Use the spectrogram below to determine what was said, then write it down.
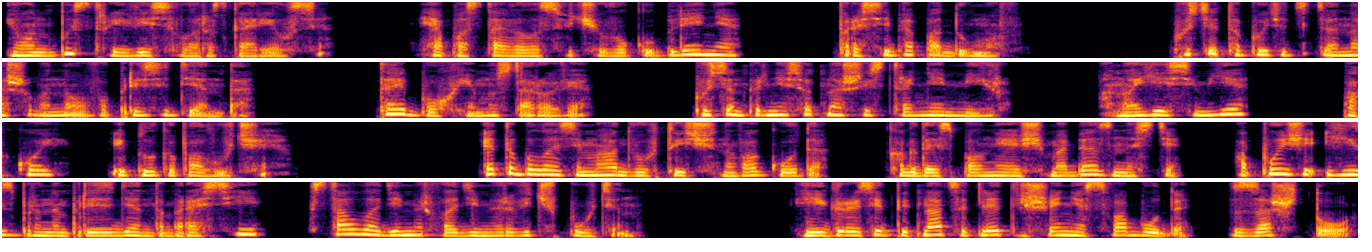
и он быстро и весело разгорелся. Я поставила свечу в углубление, про себя подумав. Пусть это будет для нашего нового президента. Дай Бог ему здоровья. Пусть он принесет нашей стране мир, а моей семье — покой и благополучие. Это была зима 2000 года, когда исполняющим обязанности, а позже и избранным президентом России стал Владимир Владимирович Путин. Ей грозит 15 лет лишения свободы. За что?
